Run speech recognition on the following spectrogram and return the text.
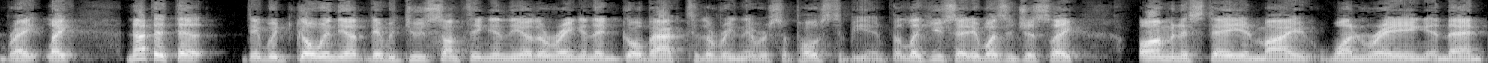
right? Like not that the they would go in the they would do something in the other ring and then go back to the ring they were supposed to be in. But like you said, it wasn't just like oh, I'm going to stay in my one ring and then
